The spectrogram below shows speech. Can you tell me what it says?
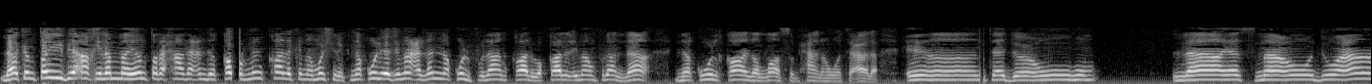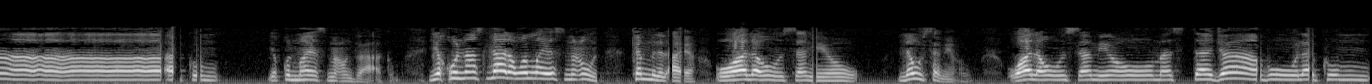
لكن طيب يا أخي لما ينطرح هذا عند القبر من قال لك أنه مشرك؟ نقول يا جماعة لن نقول فلان قال وقال الإمام فلان. لا. نقول قال الله سبحانه وتعالى إن تدعوهم لا يسمعوا دعاءكم. يقول ما يسمعون دعاءكم. يقول ناس لا لا والله يسمعون. كمل الآية؟ ولو سمعوا لو سمعوا. ولو سمعوا ما استجابوا لكم.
